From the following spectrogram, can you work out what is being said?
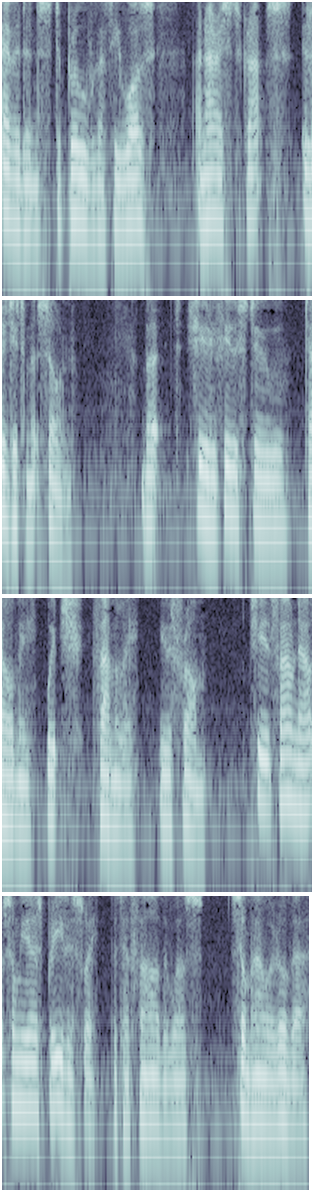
evidence to prove that he was an aristocrat's illegitimate son, but she refused to tell me which family he was from. She had found out some years previously that her father was somehow or other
